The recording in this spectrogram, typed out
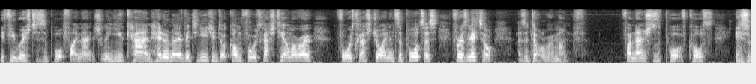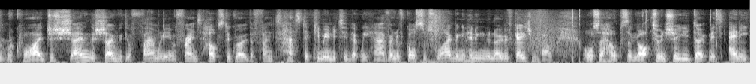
If you wish to support financially, you can head on over to youtube.com forward slash TMRO forward slash join and support us for as little as a dollar a month. Financial support, of course, isn't required. Just sharing the show with your family and friends helps to grow the fantastic community that we have. And of course, subscribing and hitting the notification bell also helps a lot to ensure you don't miss any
